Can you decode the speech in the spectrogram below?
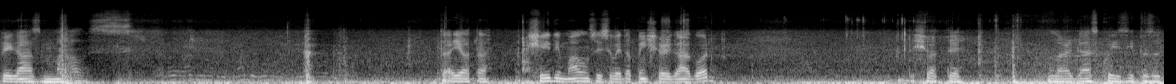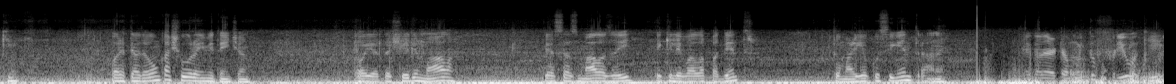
pegar as malas. Tá aí, ó, tá cheio de mala, não sei se vai dar pra enxergar agora. Deixa eu até largar as coisitas aqui. Olha, tem até um cachorro aí me tentando. Olha, tá cheio de mala. Tem essas malas aí, tem que levar lá pra dentro. Tomara que eu consiga entrar, né? É, galera, tá muito frio aqui.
